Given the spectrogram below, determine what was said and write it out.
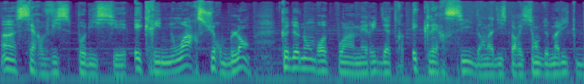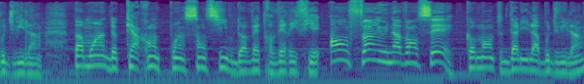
un service policier écrit noir sur blanc que de nombreux points méritent d'être éclaircis dans la disparition de Malik Boutvillain. Pas moins de 40 points sensibles doivent être vérifiés. Enfin une avancée, commente Dalila Boutvillain,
